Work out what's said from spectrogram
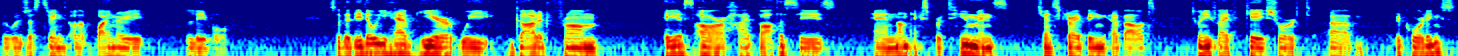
we will just train it on a binary label. So the data we have here, we got it from ASR hypotheses and non-expert humans transcribing about 25k short um, recordings.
